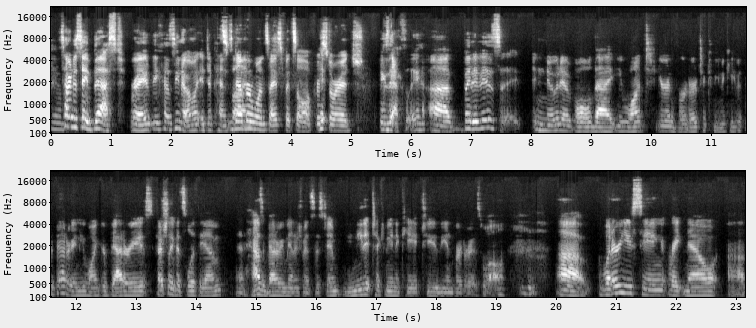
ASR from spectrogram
Yeah. it's hard to say best, right? Because, you know, it depends It's on. never one size fits all for Yeah. storage. Exactly. Uh, but it is notable that you want your inverter to communicate with the battery and you want your battery, especially if it's lithium and it has a battery management system, you need it to communicate to the inverter as well. Mhm. Uh, what are you seeing right now uh,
